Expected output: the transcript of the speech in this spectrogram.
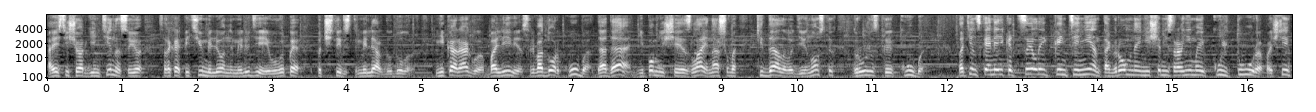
А есть еще Аргентина с ее 45 миллионами людей и ВВП под 400 миллиардов долларов. Никарагуа, Боливия, Сальвадор, Куба. Да-да, не помнящая зла и нашего кидалова 90-х дружеская Куба. Латинская Америка – целый континент, огромная, ни с чем не сравнимая культура, почти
